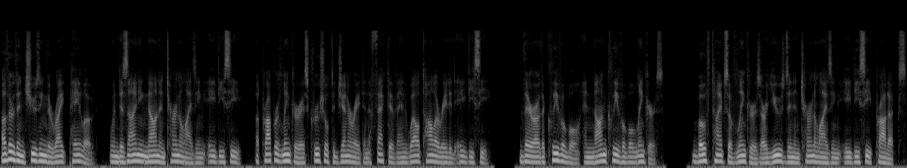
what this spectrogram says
Other than choosing the right payload, when designing non internalizing ADC, a proper linker is crucial to generate an effective and well tolerated ADC. There are the cleavable and non cleavable linkers. Both types of linkers are used in internalizing ADC products.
